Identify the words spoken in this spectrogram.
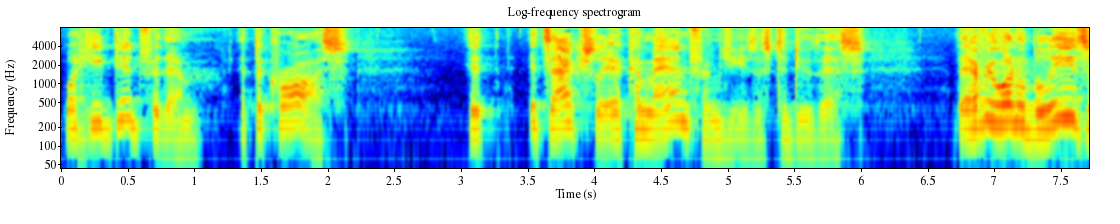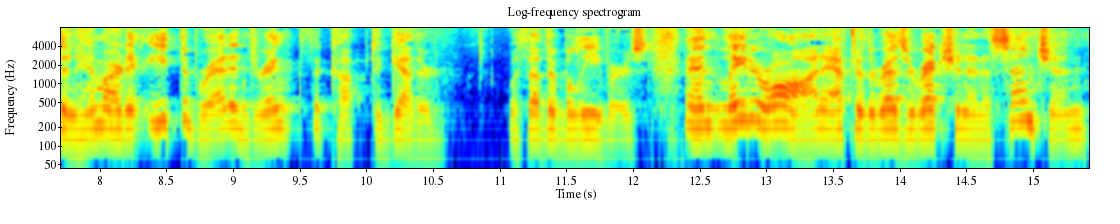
what he did for them at the cross. It, it's actually a command from Jesus to do this. That Everyone who believes in him are to eat the bread and drink the cup together with other believers. And later on, after the resurrection and ascension,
